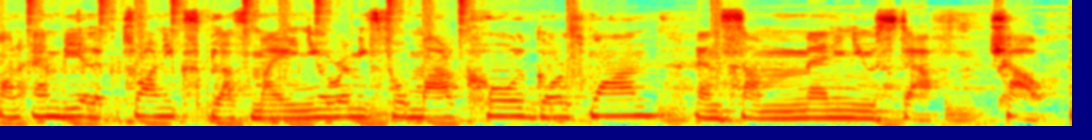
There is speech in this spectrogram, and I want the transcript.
on MB Electronics, plus my new remix for Mark Hall, Girls One, and some many new stuff. Ciao!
